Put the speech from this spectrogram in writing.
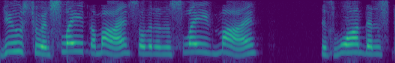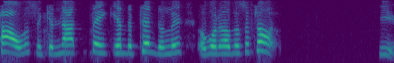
used to enslave the mind so that an enslaved mind is one that is powerless and cannot think independently of what others have taught you.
